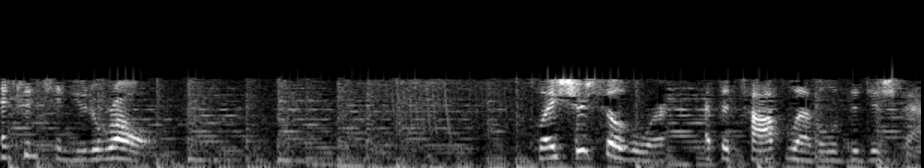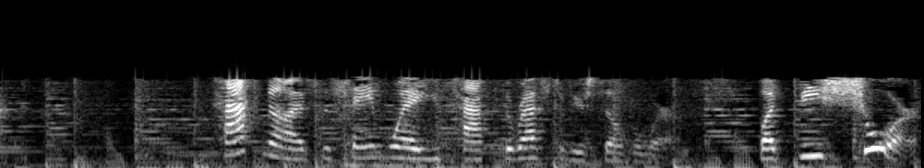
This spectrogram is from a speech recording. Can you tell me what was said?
and continue to roll. Place your silverware at the top level of the dish pack. Pack knives the same way you pack the rest of your silverware, but be sure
